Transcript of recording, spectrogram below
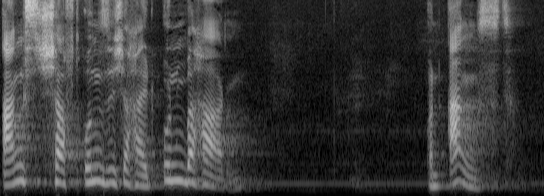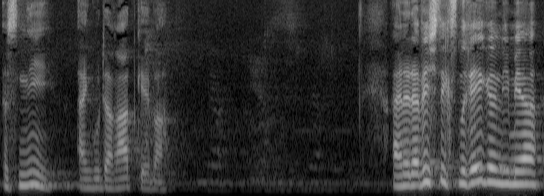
Angst schafft Unsicherheit, Unbehagen. Und Angst ist nie ein guter Ratgeber. Eine der wichtigsten Regeln, die mir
